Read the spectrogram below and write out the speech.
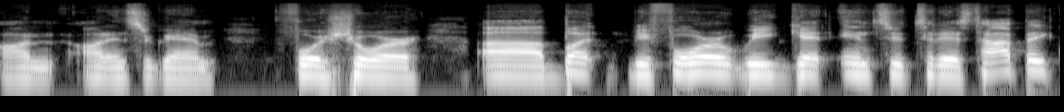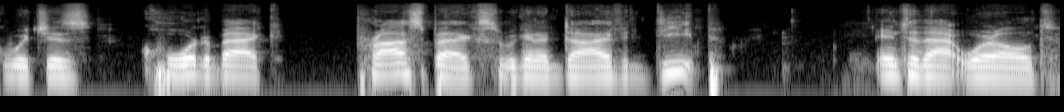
on on Instagram for sure. Uh, but before we get into today's topic, which is quarterback prospects, we're going to dive deep into that world.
